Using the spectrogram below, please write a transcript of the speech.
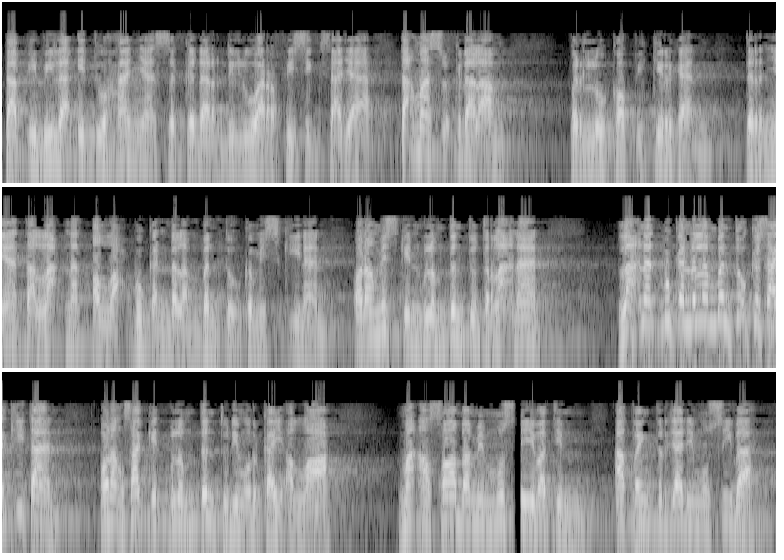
Tapi bila itu hanya sekedar di luar fisik saja, tak masuk ke dalam, perlu kau pikirkan, ternyata laknat Allah bukan dalam bentuk kemiskinan. Orang miskin belum tentu terlaknat. Laknat bukan dalam bentuk kesakitan. Orang sakit belum tentu dimurkai Allah. Ma'asaba min musibatin. Apa yang terjadi musibah.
